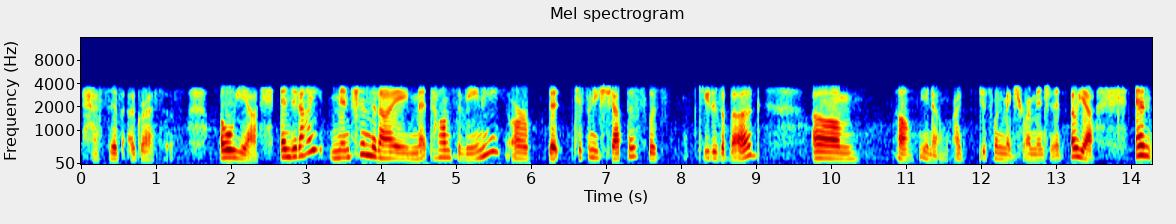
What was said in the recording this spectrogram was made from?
Passive aggressive. Oh yeah. And did I mention that I met Tom Savini or that Tiffany Shepis was cute as a bug? Um oh, you know, I just want to make sure I mention it. Oh yeah. And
